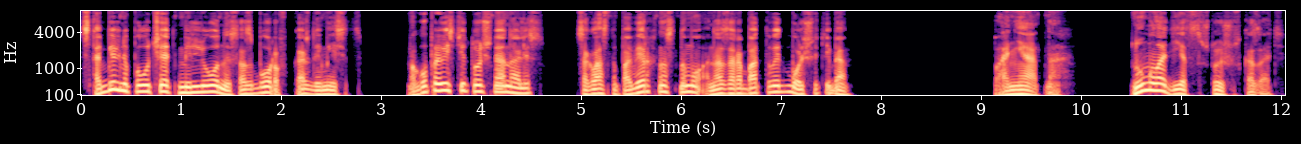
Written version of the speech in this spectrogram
Стабильно получает миллионы со сборов каждый месяц. Могу провести точный анализ. Согласно поверхностному, она зарабатывает больше тебя. Понятно. Ну, молодец, что еще сказать.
